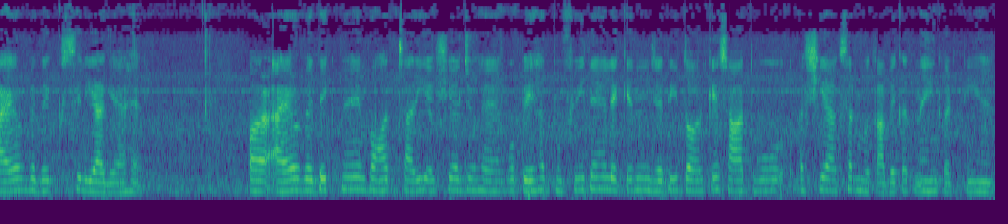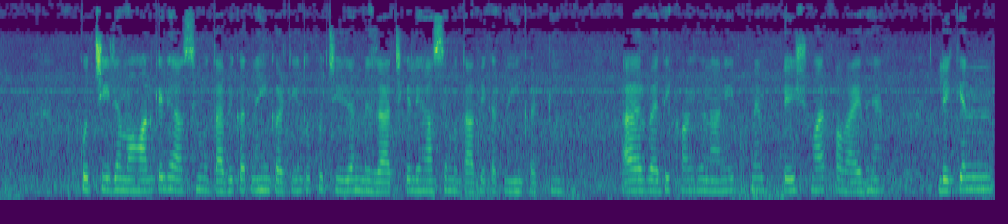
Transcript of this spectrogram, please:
आयुर्वेदिक से लिया गया है। और आयुर्वेदिक में बहुत सारी अशिया जो है, वो बेहद मुफीद हैं, लेकिन जदीद दौर के साथ वो अशिया अक्सर मुताबिकत नहीं करती हैं। कुछ चीज़ें माहौल के लिहाज से मुताबिकत नहीं करती तो कुछ चीज़ें मिजाज के लिहाज से मुताबिकत नहीं करती आयुर्वेदिक और यूनानी में बेशुमार फ़वाद हैं, लेकिन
